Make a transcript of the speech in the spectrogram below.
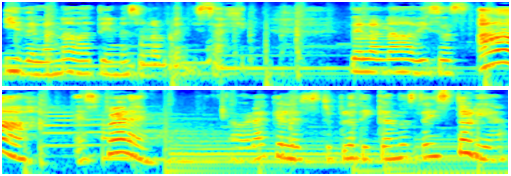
y de la nada tienes un aprendizaje. De la nada dices, ah, esperen, ahora que les estoy platicando esta historia,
